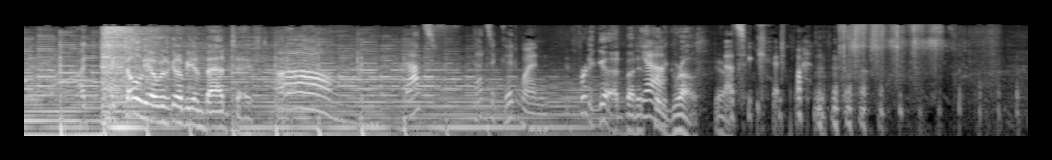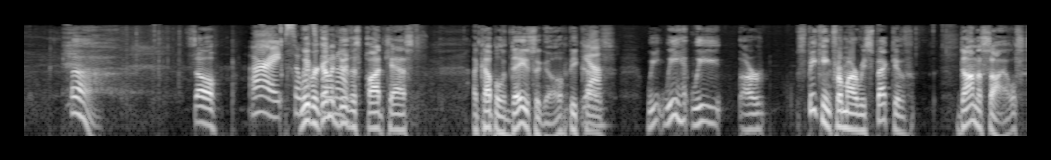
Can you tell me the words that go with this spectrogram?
I, I told you it was going to be in bad taste. Oh. That's that's a good one. Pretty good, but it's Yeah. pretty gross. Yeah. That's a good one. so All right. So we were going to do this podcast a couple of days ago because Yeah. we we we are speaking from our respective domiciles,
